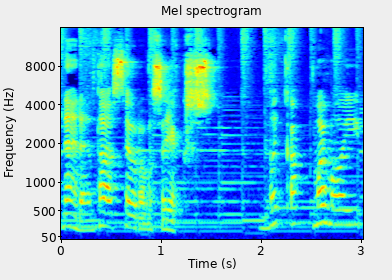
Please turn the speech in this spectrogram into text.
Nähdään taas seuraavassa jaksossa. Moikka! Moi moi!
